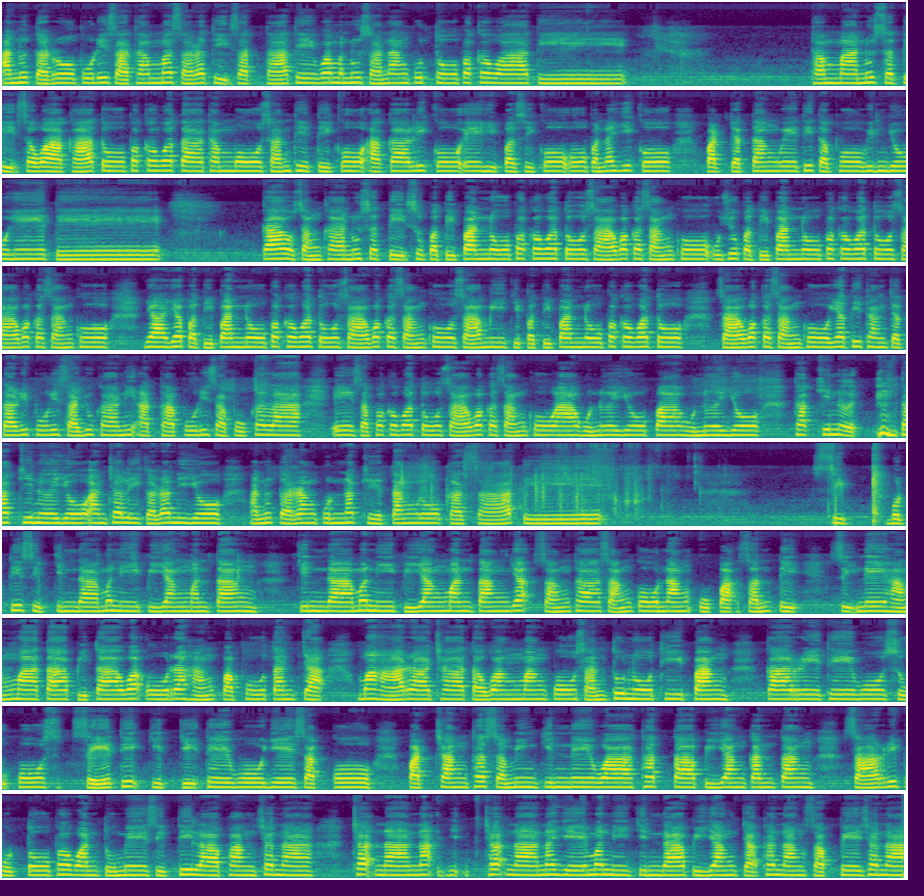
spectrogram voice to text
อนุตตรโรปุริสธรรมสารถิสัทธาเทวมนุสานังพุทโธภะคะวาติธรรมานุสติสวาขาโตภควตาธรรมโม สันทิติโก อากาลิโก เอหิปัสสิโก โอปัญญิโก ปัจจตังเวทิตโพวินโยเฮเต 9. สังคานุสติ สุปฏิปันโนภควโตสาวกสังโฆอุชุปฏิปันโนภควโตสาวกสังโฆยายาปฏิปันโนภควโตสาวกสังโฆสามีจิปฏิปันโนภควโต สาวกสังโฆยะติทางจตาริปุริสายุคานิอัตถปุริสปุคลา เอสัพพะวะโตสาวกสังโฆอาหุเนยโยปาหุเนยโย ทักขิเนยทักขิเนยโย อัญชลีกรณิโย อนุตตรังปุณณเขตังโลกัสสาติสิบบทที่สิบจินดามณีปิยังมันตัง จินดามณีปิยังมันตังยะสังทาสังโกนังอุปสันติ สิเนหังมาตาปิตาวะโอระหังปะโพตันจะ มหาราชาตะวังมังโปสันทุโนทีปัง กาเรเทโวสุโปเสธิกิจจิเทโวเยสักโก ปัจชังทัสมิงกินเนวาทัตตาปิยังกันตัง สาริปุตโตภวันตุเมสิทธิลาพังชนาชนานะชนานเยมณีจินดาปิยังจะทนังสัพเพชนา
